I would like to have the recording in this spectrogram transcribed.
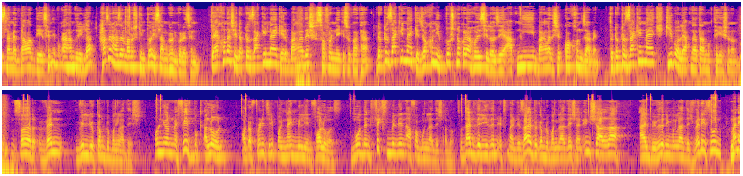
ইসলামের দাওয়াত দিয়েছেন এবং আলহামদুলিল্লাহ হাজার হাজার মানুষ কিন্তু ইসলাম গ্রহণ করেছেন। তো এখন আসি ডক্টর জাকির নায়কের বাংলাদেশ সফর নিয়ে কিছু কথা। ডক্টর জাকির নায়ককে যখনই প্রশ্ন করা হয়েছিল যে আপনি বাংলাদেশে কখন যাবেন, তো ডক্টর জাকির নায়ক কি বলে আপনারা তার মুখ থেকে on. Sir, when will you come to Bangladesh? Only on my Facebook alone, out of 23.9 million followers, more than 6 million are from Bangladesh alone. So that's the reason it's my desire to come to Bangladesh and inshallah, I'll be visiting Bangladesh very soon. মানে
